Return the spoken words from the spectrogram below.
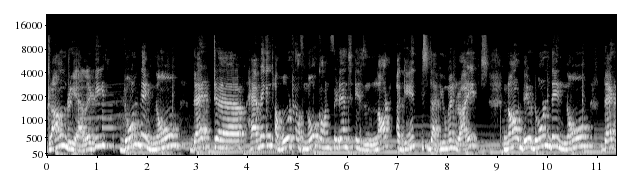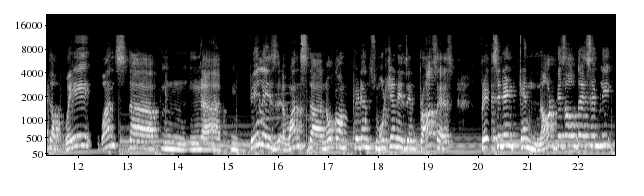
ground realities don't they know that uh, having a vote of no confidence is not against the human rights? No they don't they know that the way once the mm, uh, bill is once the no confidence motion is in process president cannot dissolve the assembly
